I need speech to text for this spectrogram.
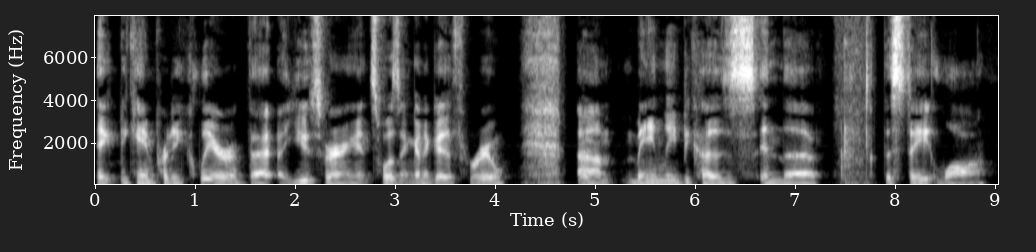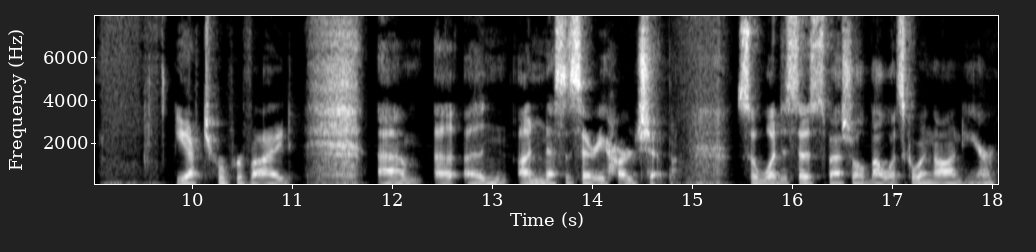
it became pretty clear that a use variance wasn't going to go through, um, mainly because in the the state law, you have to provide um, a, an unnecessary hardship. So, what is so special about what's going on here?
